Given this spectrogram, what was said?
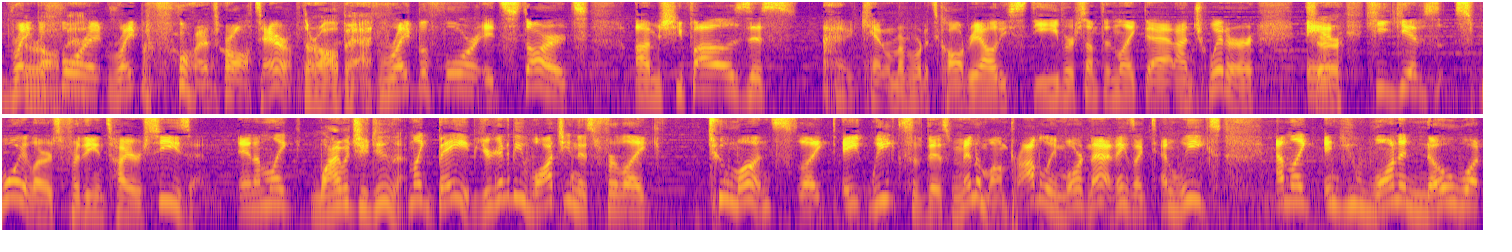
right They're before it, right before it, they're all terrible. They're all bad. Right before it starts, um, she follows this. I can't remember what it's called, Reality Steve or something like that on Twitter. And Sure. he gives spoilers for the entire season. And I'm like, Why would you do that? I'm like, babe, you're going to be watching this for like two months, like eight weeks of this minimum, probably more than that. I think it's like 10 weeks. I'm like, and you want to know what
